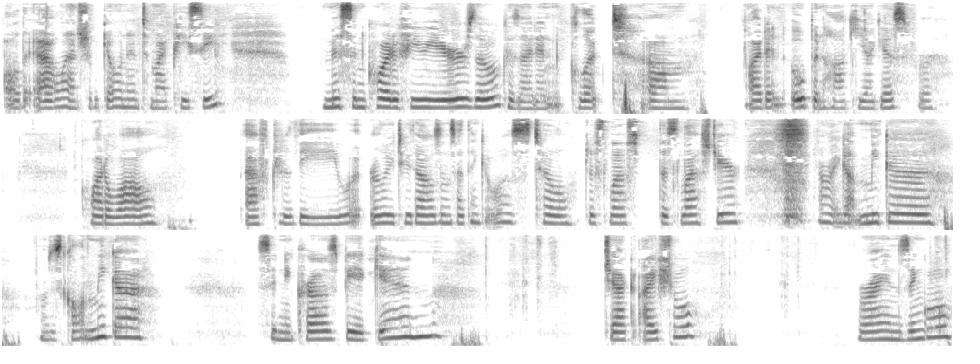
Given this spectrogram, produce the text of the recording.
all the Avalanche should be going into my PC. Missing quite a few years though, because I didn't collect, um, I didn't open hockey, I guess, for quite a while after the what, early 2000s, I think it was, till just last this last year. All right, got Mika. I'll just call him Mika. Sidney Crosby again. Jack Eichel. Ryan Dzingel.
